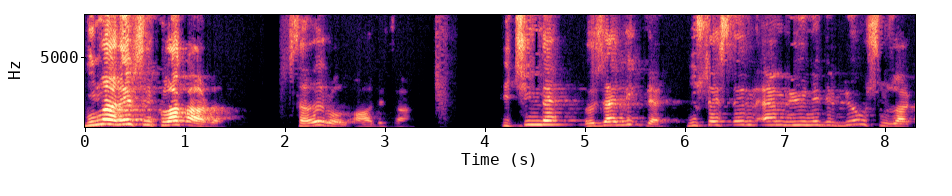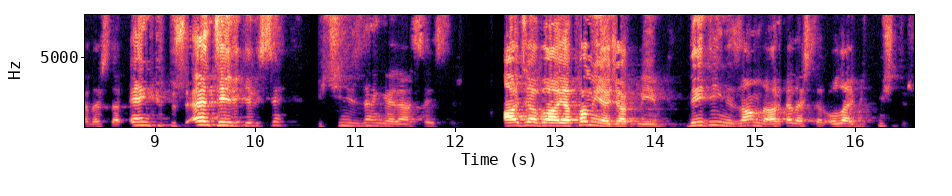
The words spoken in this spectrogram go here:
Bunların hepsini kulak ardı. Sağır ol adeta. İçinde özellikle bu seslerin en büyüğü nedir biliyor musunuz arkadaşlar? En kötüsü, en tehlikelisi içinizden gelen sestir. Acaba yapamayacak mıyım dediğiniz anda arkadaşlar olay bitmiştir.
